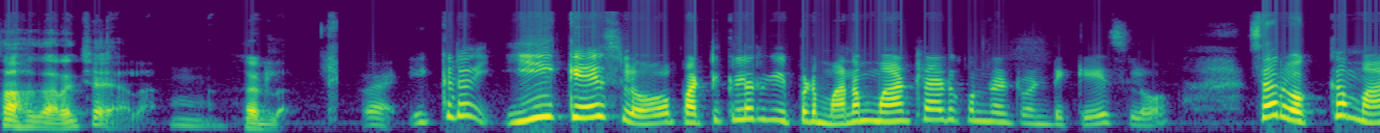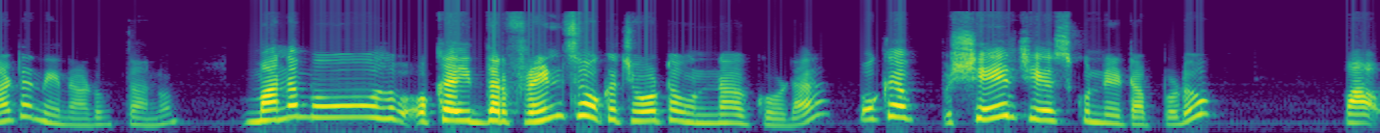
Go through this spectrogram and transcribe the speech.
సహకారం చేయాలి. అట్లా. ఇక్కడ ఈ కేసులో పర్టికులర్గా ఇప్పుడు మనం మాట్లాడుకున్నటువంటి కేసులో సార్ ఒక్క మాట నేను అడుగుతాను మనము ఒక ఇద్దరు ఫ్రెండ్స్ ఒక చోట ఉన్నా కూడా ఒక షేర్ చేసుకునేటప్పుడు ప-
